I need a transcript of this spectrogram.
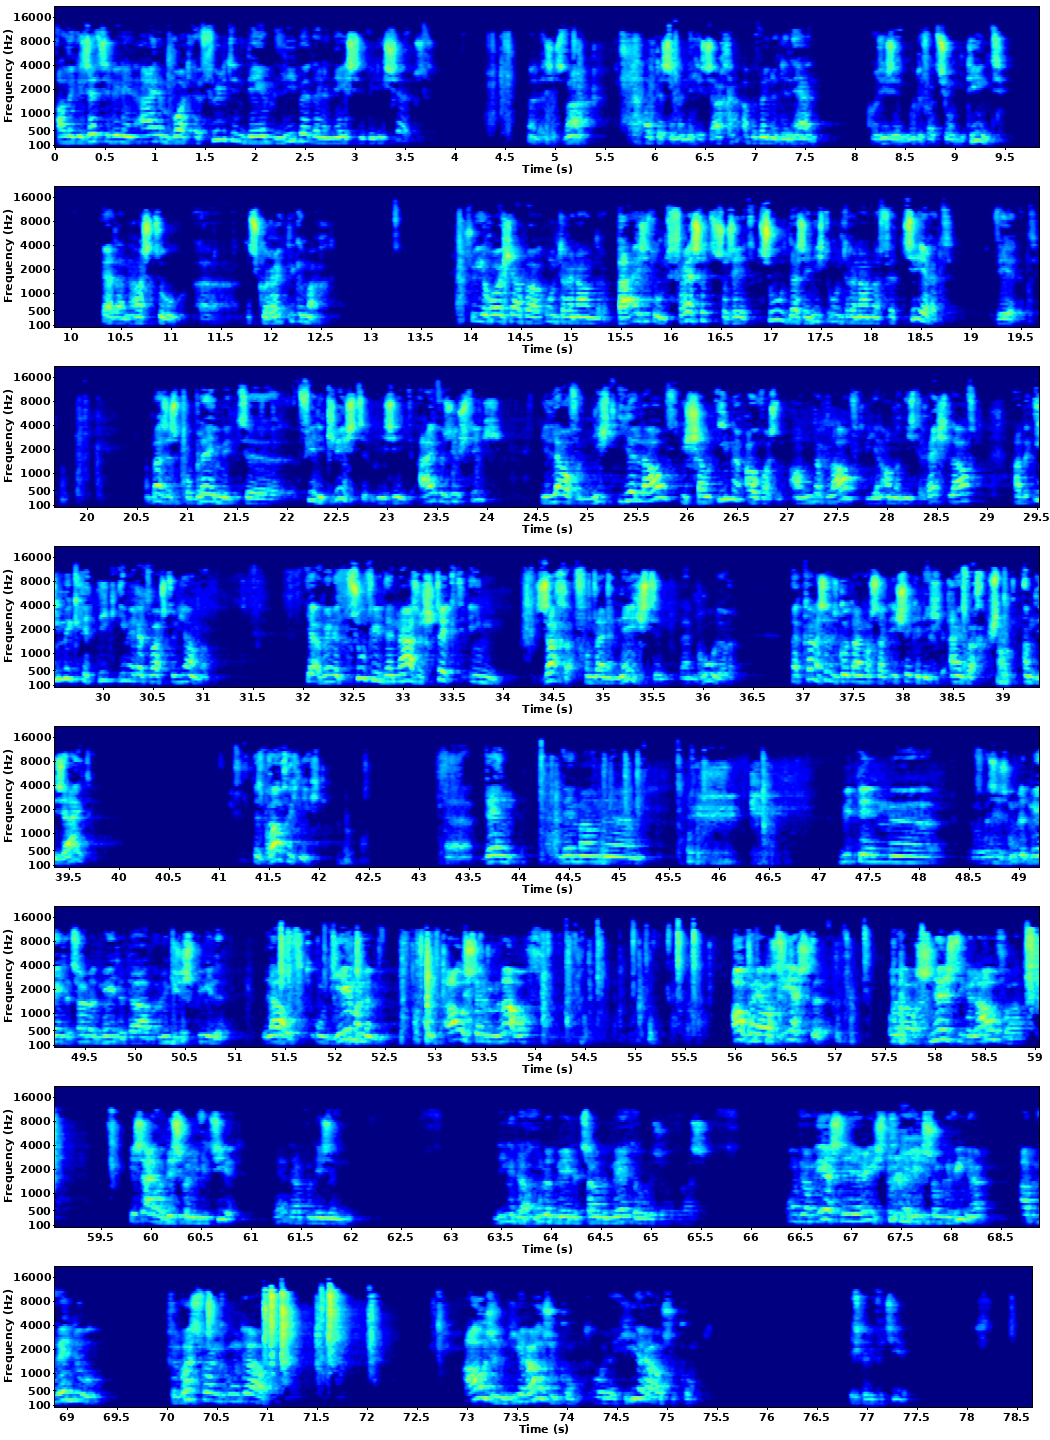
Alle Gesetze werden in einem Wort erfüllt, in dem Liebe deine Nächsten wie dich selbst. Na, das ist wahr. Alttestamentliche Sache, aber wenn du den Herrn aus dieser Motivation dient, ja, dann hast du äh, das Korrekte gemacht. So ihr euch aber untereinander beißet und fresset, so seht zu, dass ihr nicht untereinander verzehrt werdet. Und das ist das Problem mit äh, vielen Christen. Die sind eifersüchtig, die laufen nicht ihr Lauf, die schauen immer auf, was ein anderer läuft, wie ein anderer nicht recht läuft, haben immer Kritik, immer etwas zu jammern. Ja, wenn er zu viel der Nase steckt in Sachen von deinem Nächsten, deinem Bruder, dann kann es sein, dass Gott einfach sagt, ich schicke dich einfach an die Seite. Das brauche ich nicht. Denn wenn man mit dem, was ist 100 Meter, 200 Meter da Olympische Spiele läuft und jemandem kommt aus seinem Lauf, auch wenn er als Erste oder als Schnellste gelaufen hat, ist einfach disqualifiziert. Ja, da hat man diesen Dingen da, 100 Meter, 200 Meter oder so etwas. Und wer am ersten Jahr ist, der ist Gewinner. Aber wenn du, was einen Grund auch, außen, hier rauskommt oder hier rauskommt, disqualifiziert.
